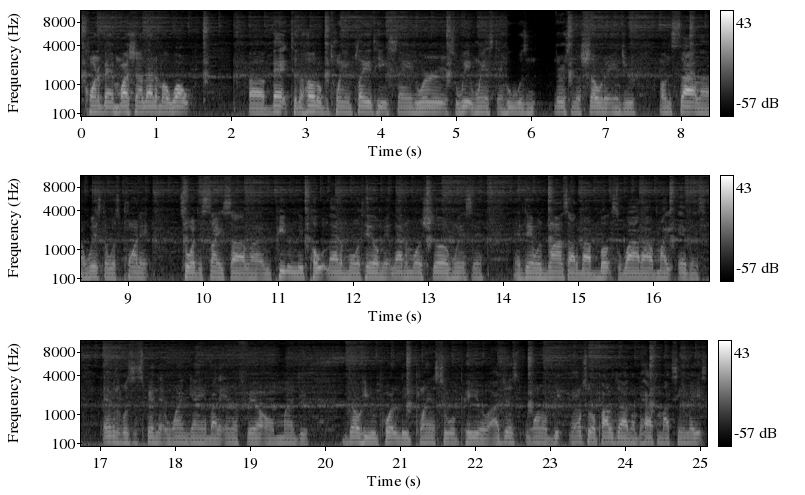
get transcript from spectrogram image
cornerback Marshon Lattimore walked uh, back to the huddle between plays, he exchanged words with Winston, who was nursing a shoulder injury on the sideline. Winston was pointed toward the Saints sideline, repeatedly poked Lattimore's helmet. Lattimore shoved Winston and then was blindsided by Bucs wideout Mike Evans. Evans was suspended one game by the NFL on Monday, though he reportedly plans to appeal. I just want to be, want to apologize on behalf of my teammates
